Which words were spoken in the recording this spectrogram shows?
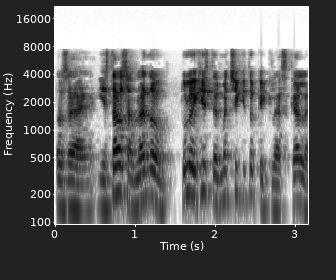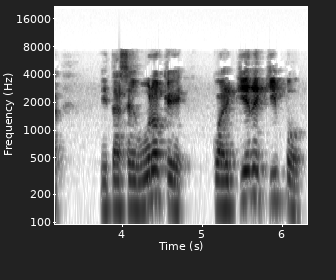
O sea, y estabas hablando, tú lo dijiste, es más chiquito que Tlaxcala. Y te aseguro que cualquier equipo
